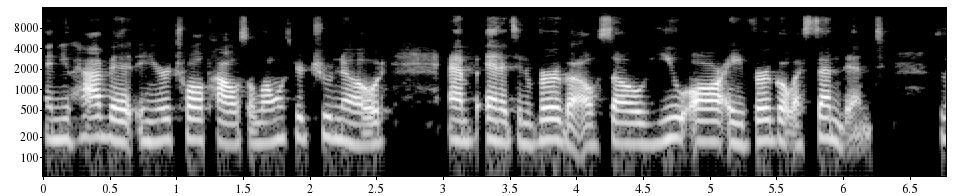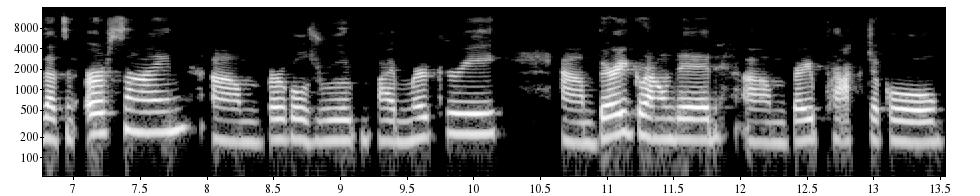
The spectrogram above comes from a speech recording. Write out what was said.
And you have it in your 12th house along with your true node, and and it's in Virgo. So you are a Virgo ascendant. So that's an earth sign. Um, Virgo's ruled by Mercury. Um, very grounded, um, very practical,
